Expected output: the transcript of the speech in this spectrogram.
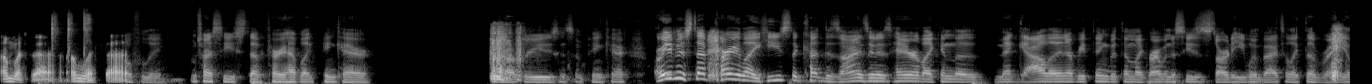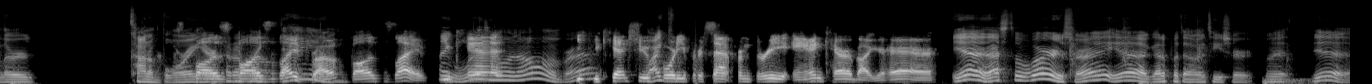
I'm with that. I'm with that. hopefully, I'm trying to see Steph Curry have like pink hair. Threes and some pink hair. Or even Steph Curry, like he used to cut designs in his hair, like in the Met Gala and everything. But then, like right when the season started, he went back to like the regular kind of boring. Ball is ball like, is life, bro. Ball is life. Like, you what's can't going on, bro? you, can't shoot forty percent from three and care about your hair. Yeah, that's the worst, right? Yeah, I gotta put that on a t-shirt. But yeah,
